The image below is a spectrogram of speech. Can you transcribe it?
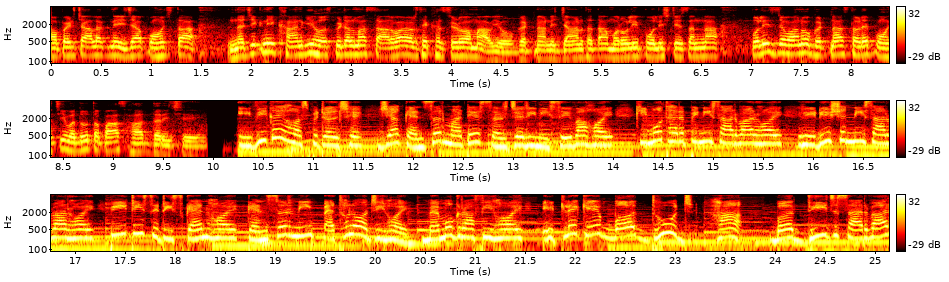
મોપેડ ચાલકને ઈજા પહોંચતા નજીકની ખાનગી હોસ્પિટલમાં સારવાર અર્થે ખસેડવામાં આવ્યો. ઘટનાની જાણ થતાં મરોલી પોલીસ સ્ટેશનના પોલીસ જવાનો ઘટના સ્થળે પહોંચી વધુ તપાસ હાથ ધરી છે. એવી કઈ હોસ્પિટલ છે જ્યાં કેન્સર માટે સર્જરીની સેવા હોય, કિમોથેરાપીની સારવાર હોય, રેડિયેશનની સારવાર હોય પીટી સીટી સ્કેન હોય, કેન્સરની પેથોલોજી હોય, મેમોગ્રાફી હોય, એટલે કે બધું જ. હા, બધી જ સારવાર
